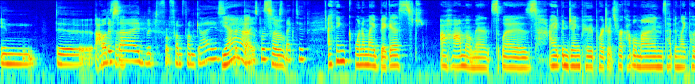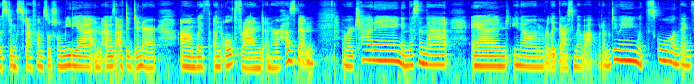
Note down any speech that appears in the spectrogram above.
in the, The other side, but for, from from guys, Yeah, guys' per- so- perspective. I think one of my biggest aha moments was I had been doing period portraits for a couple months, had been like posting stuff on social media, and I was out to dinner um, with an old friend and her husband. And we were chatting and this and that. And, you know, I'm like, they're asking me about what I'm doing with school and things.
